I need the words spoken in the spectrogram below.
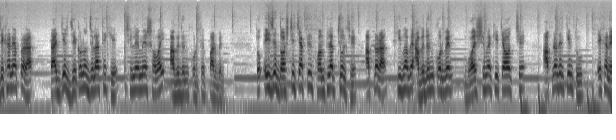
যেখানে আপনারা রাজ্যের যে কোনো জেলা থেকে ছেলে মেয়ে সবাই আবেদন করতে পারবেন। তো এই যে দশটি চাকরির ফর্ম ফিল চলছে, আপনারা কীভাবে আবেদন করবেন, বয়স সীমা কী চাওয়া হচ্ছে, আপনাদের কিন্তু এখানে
